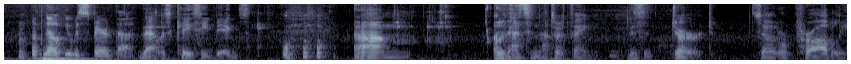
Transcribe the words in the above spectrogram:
no, he was spared that. that was Casey Biggs. um, oh, that's another thing. This is dirt, so it'll probably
